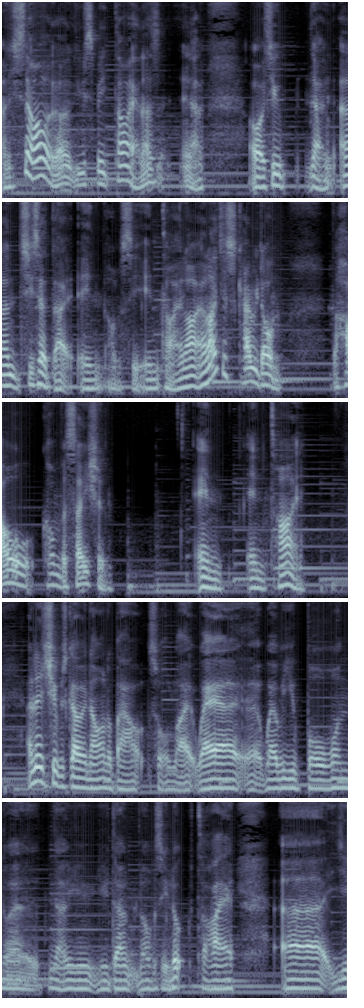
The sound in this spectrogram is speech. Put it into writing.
and she said, "Oh, you speak Thai," and I said, "You know, oh, you know," and she said that in obviously in Thai, and I and I just carried on the whole conversation in in Thai, and then she was going on about sort of like where uh, where were you born? Uh, you know, you you don't obviously look Thai. Uh, you,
